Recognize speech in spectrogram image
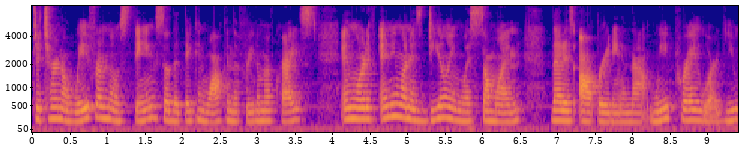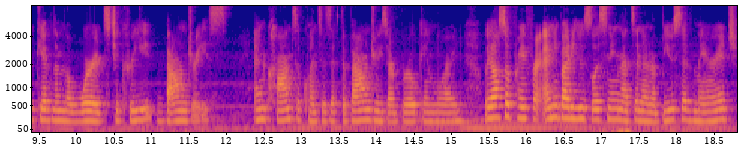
to turn away from those things so that they can walk in the freedom of Christ. And Lord, if anyone is dealing with someone that is operating in that, we pray, Lord, you give them the words to create boundaries and consequences if the boundaries are broken, Lord. We also pray for anybody who's listening that's in an abusive marriage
